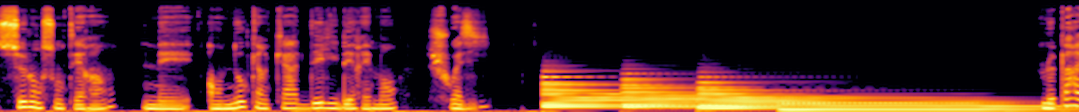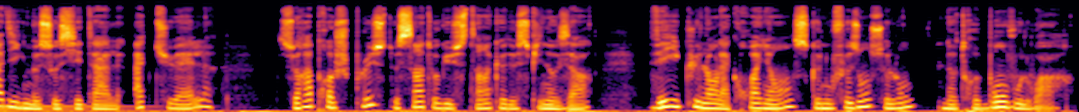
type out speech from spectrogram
selon son terrain, mais en aucun cas délibérément choisi. Le paradigme sociétal actuel se rapproche plus de saint Augustin que de Spinoza, véhiculant la croyance que nous faisons selon notre bon vouloir.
